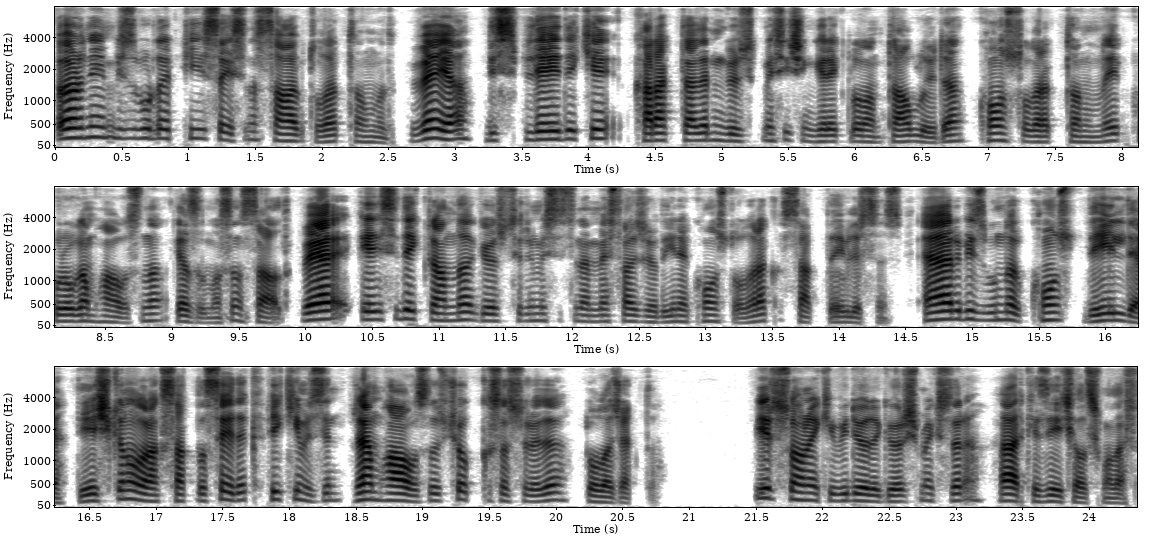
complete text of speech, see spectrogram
Örneğin biz burada pi sayısını sabit olarak tanımladık. Veya display'deki karakterlerin gözükmesi için gerekli olan tabloyu da const olarak tanımlayıp program hafızasına yazılmasını sağladık. Veya LCD ekranda gösterilmesi istenen mesajları da yine const olarak saklayabilirsiniz. Eğer biz bunları const değil de değişken olarak saklasaydık pikimizin RAM hafızası çok kısa sürede dolacaktı. Bir sonraki videoda görüşmek üzere. Herkese iyi çalışmalar.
